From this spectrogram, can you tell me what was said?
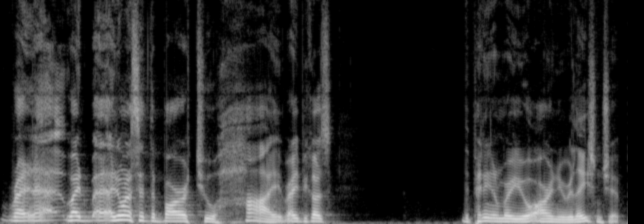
Right. I, uh, right. I don't want to set the bar too high, right? Because depending on where you are in your relationship,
